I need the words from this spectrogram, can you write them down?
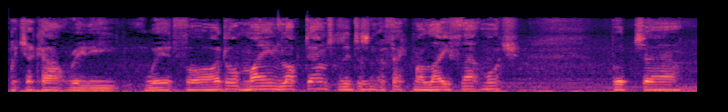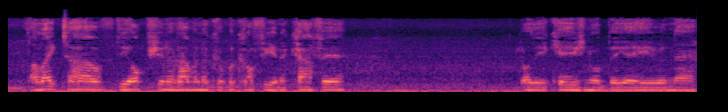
which I can't really wait for. I don't mind lockdowns because it doesn't affect my life that much, but uh, I like to have the option of having a cup of coffee in a cafe or the occasional beer here and there.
